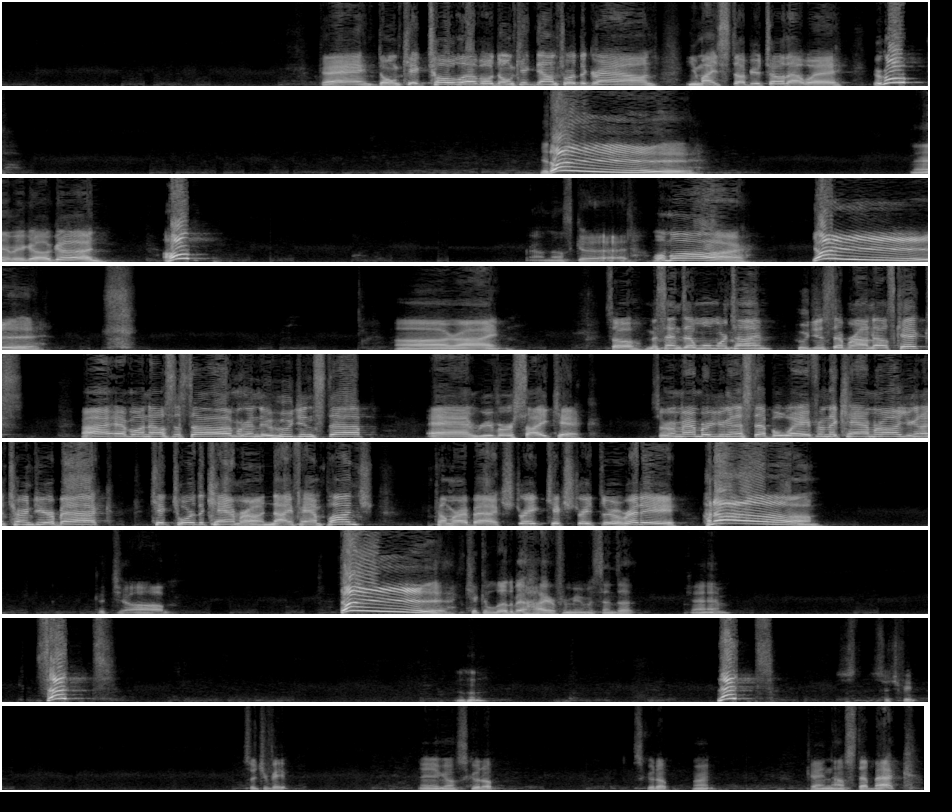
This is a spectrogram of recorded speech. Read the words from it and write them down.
Okay, don't kick toe level. Don't kick down toward the ground. You might stub your toe that way. Here go. Yadai! There we go. Good. Hope. Round that's good. One more. Yay! All right. So, Miss Enza, one more time. Hujin step roundhouse kicks. All right, everyone else this time. Uh, we're going to do Hujin step and reverse side kick. So remember, you're going to step away from the camera. You're going to turn to your back, kick toward the camera, knife hand punch, come right back, straight, kick straight through. Ready? Hanam! Good job. Kick a little bit higher for me, Miss Enza. Okay. Set. Mm-hmm. Next. Switch your feet. Switch your feet. There you go. Scoot up. Scoot up. All right. Okay, now step back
